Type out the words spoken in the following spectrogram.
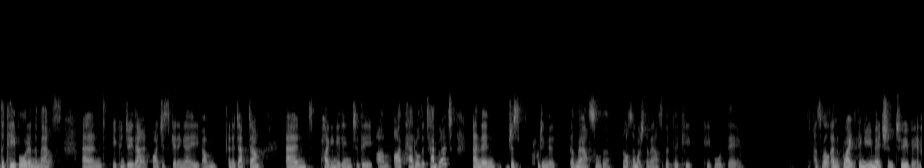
the keyboard and the mouse and you can do that by just getting a, um, an adapter and plugging it into the um, iPad or the tablet, and then just putting the, the mouse or the, not so much the mouse, but the key, keyboard there as well. And a great thing you mentioned too, Bev,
